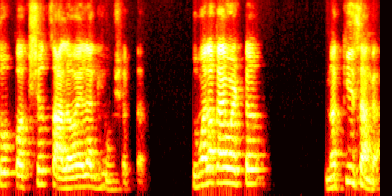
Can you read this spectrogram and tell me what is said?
तो पक्ष चालवायला घेऊ शकतात. तुम्हाला काय वाटतं? नक्की सांगा.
